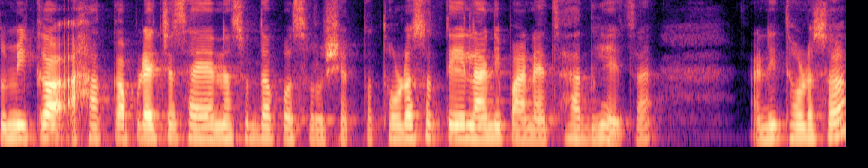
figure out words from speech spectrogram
तुम्ही का हा कपड्याच्या साह्यानंसुद्धा पसरू शकता. थोडंसं तेल आणि पाण्याचा हात घ्यायचा. आणि थोडंसं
